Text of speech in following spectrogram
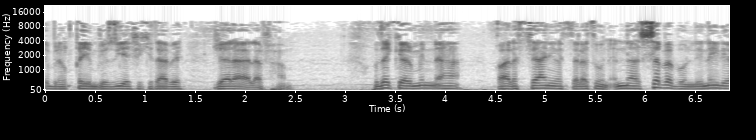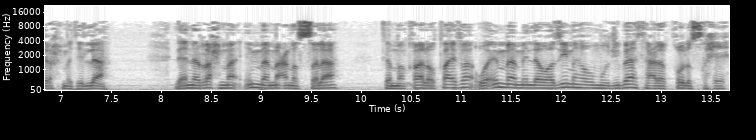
ابن القيم جوزية في كتابه جلاء الأفهام. وذكر منها قال الثاني والثلاثون أنها سبب لنيل رحمة الله لأن الرحمة إما معنى الصلاة كما قال طائفة وإما من لوازمها وموجباتها على القول الصحيح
